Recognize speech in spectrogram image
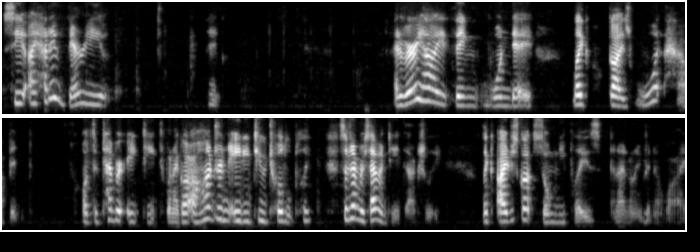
See, I had a very. I had a very high thing one day. Like, guys, what happened on September 18th when I got 182 total plays? September 17th, actually. Like, I just got so many plays, and I don't even know why.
